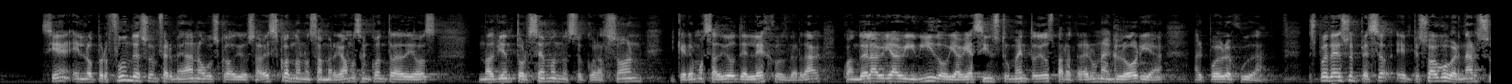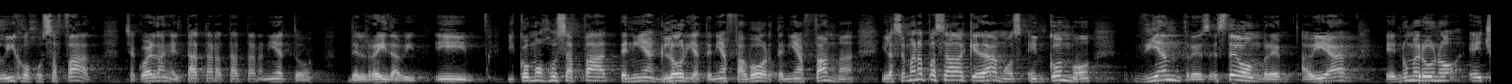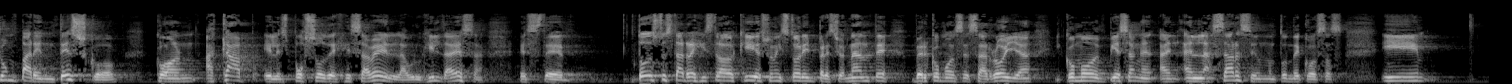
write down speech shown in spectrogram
En lo profundo de su enfermedad no buscó a Dios. A veces cuando nos amargamos en contra de Dios, más bien torcemos nuestro corazón y queremos a Dios de lejos, ¿verdad? Cuando él había vivido y había sido instrumento de Dios para traer una gloria al pueblo de Judá. Después de eso empezó, empezó a gobernar su hijo Josafat. ¿Se acuerdan? El tatara, tatara nieto del rey David. Y, y cómo Josafat tenía gloria, tenía favor, tenía fama. Y la semana pasada quedamos en cómo diantres, este hombre había eh, número uno, hecho un parentesco con Acab, el esposo de Jezabel, la brujilda esa. Este, todo esto está registrado aquí, es una historia impresionante ver cómo se desarrolla y cómo empiezan a, enlazarse un montón de cosas. Y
